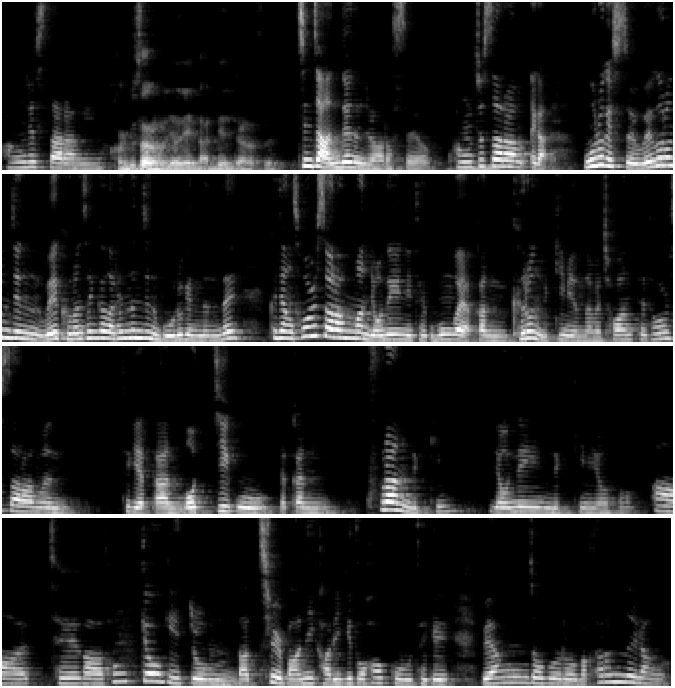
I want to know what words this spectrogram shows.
광주 사람이에요 광주 사람은 연예인 안 되는 줄 알았어요? 진짜 안 되는 줄 알았어요. 광주 사람, 그러니까 모르겠어요. 왜 그런지는, 왜 그런 생각을 했는지는 모르겠는데, 그냥 서울 사람만 연예인이 되고 뭔가 약간 그런 느낌이었나 봐요. 저한테 서울 사람은 되게 약간 멋지고 약간 쿨한 느낌? 연예인 느낌이어서. 아, 제가 성격이 좀 낯을 많이 가리기도 하고 되게 외향적으로 막 사람들이랑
